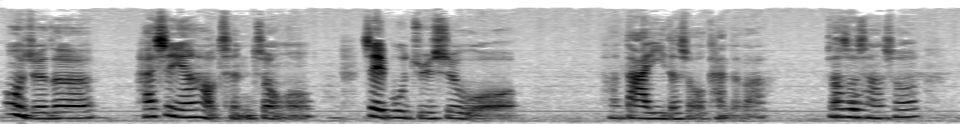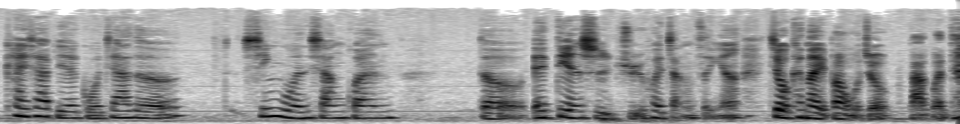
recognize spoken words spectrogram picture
我觉得还是一样好沉重哦。这部剧是我大一的时候看的吧，那时候想说看一下别的国家的新闻相关。的诶，电视剧会长怎样？结果看到一半我就把它关掉。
